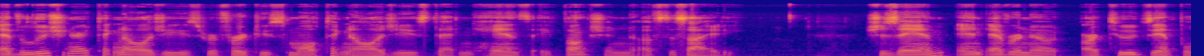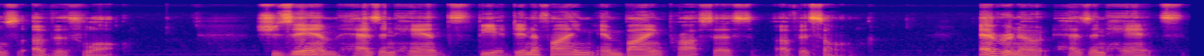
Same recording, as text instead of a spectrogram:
Evolutionary technologies refer to small technologies that enhance a function of society. Shazam and Evernote are two examples of this law. Shazam has enhanced the identifying and buying process of a song. Evernote has enhanced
